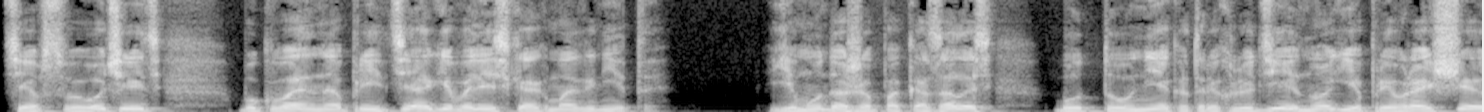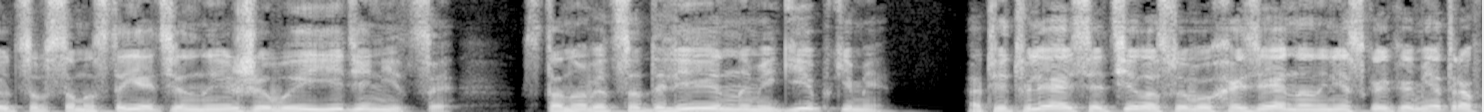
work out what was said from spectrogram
Те, в свою очередь, буквально притягивались как магниты. Ему даже показалось, будто у некоторых людей ноги превращаются в самостоятельные живые единицы — становятся длинными, гибкими, ответвляясь от тела своего хозяина на несколько метров,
